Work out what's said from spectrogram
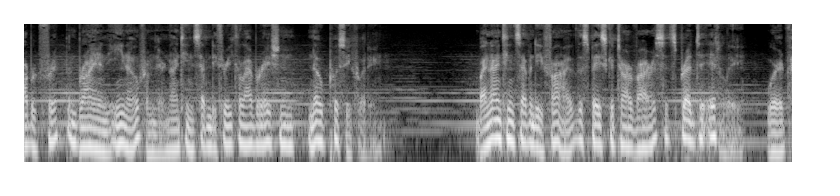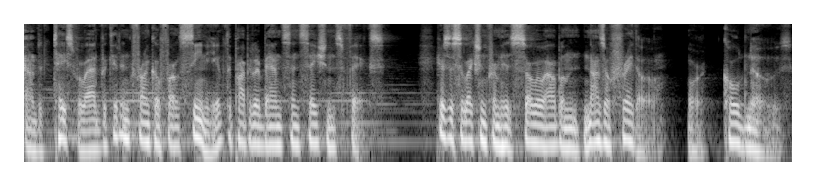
Robert Fripp and Brian Eno from their 1973 collaboration No Pussyfooting. By 1975, the space guitar virus had spread to Italy, where it found a tasteful advocate in Franco Falsini of the popular band Sensations Fix. Here's a selection from his solo album Naso Freddo, or Cold Nose.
